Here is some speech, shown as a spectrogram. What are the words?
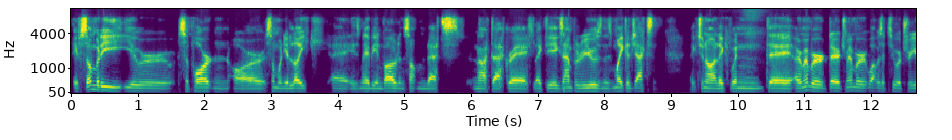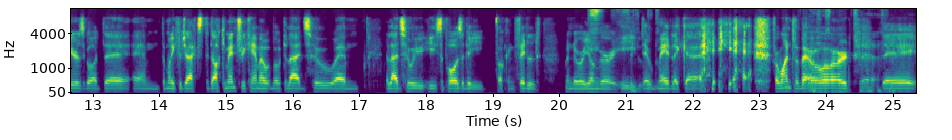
if somebody you're supporting or someone you like uh, is maybe involved in something that's not that great like the example we're using is michael jackson like you know like when the i remember there do you remember what was it two or three years ago the um the michael jackson the documentary came out about the lads who um the lads who he, he supposedly fucking fiddled when they were younger. He they made like a yeah, for want of a better word, Yeah. they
